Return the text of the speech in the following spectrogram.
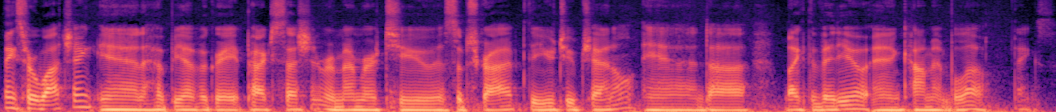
Thanks for watching, and I hope you have a great practice session. Remember to subscribe to the YouTube channel and uh, like the video and comment below. Thanks.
